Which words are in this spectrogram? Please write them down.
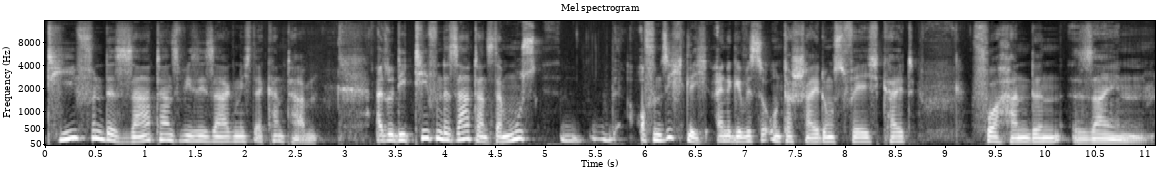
Tiefen des Satans, wie sie sagen, nicht erkannt haben. Also die Tiefen des Satans, da muss offensichtlich eine gewisse Unterscheidungsfähigkeit vorhanden sein.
